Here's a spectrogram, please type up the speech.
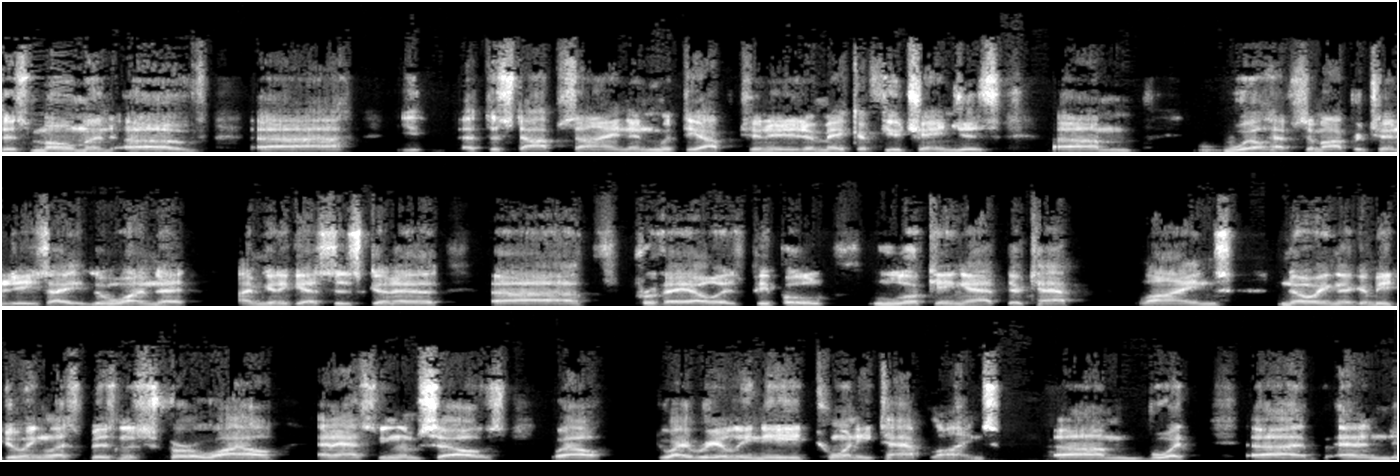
this moment of uh, at the stop sign and with the opportunity to make a few changes, um, we'll have some opportunities. I the one that I'm going to guess is going to uh, prevail is people looking at their tap lines, knowing they're going to be doing less business for a while, and asking themselves, "Well, do I really need 20 tap lines? Um, what uh, and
